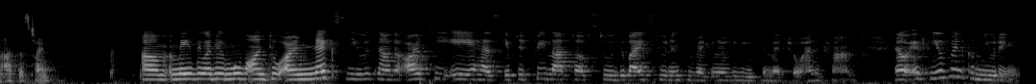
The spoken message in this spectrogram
at this time. Um, amazing. Well, we'll move on to our next news. Now, the RTA has gifted free laptops to Dubai students who regularly use the metro and tram. Now, if you've been commuting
